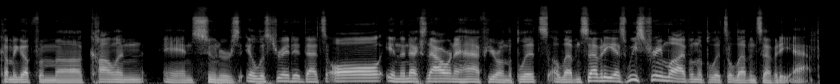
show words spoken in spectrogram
coming up from uh, Colin and Sooners Illustrated. That's all in the next hour and a half here on the Blitz 1170 as we stream live on the Blitz 1170 app.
